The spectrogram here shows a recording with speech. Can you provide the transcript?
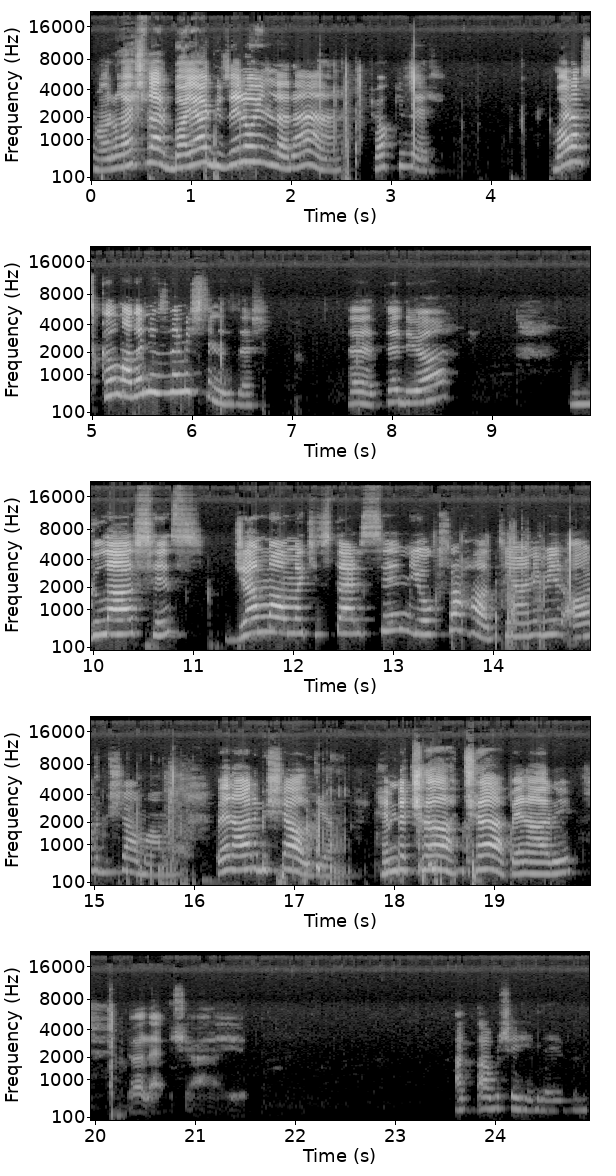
Arkadaşlar baya güzel oyunlar ha. Çok güzel. Umarım sıkılmadan izlemişsinizdir. Evet ne diyor? Glasses. Cam mı almak istersin yoksa hat? Yani bir ağır bir şey mi almak? Ben ağır bir şey alacağım. Hem de çağ çağ ben ağrı. Böyle şey. Hatta bu şehirle yapayım.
